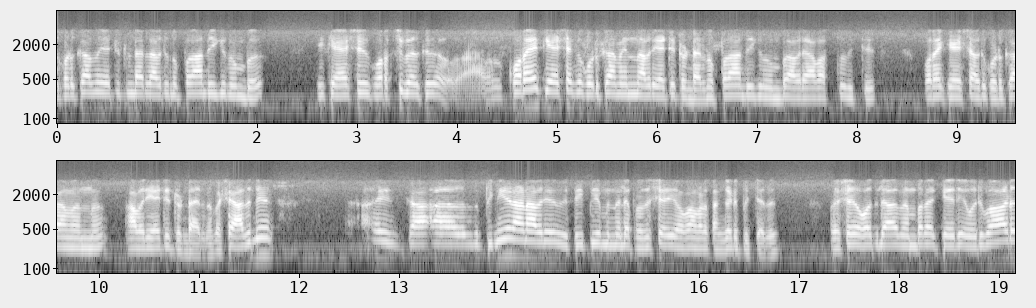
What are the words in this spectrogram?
കൊടുക്കാമെന്ന് ഏറ്റിട്ടുണ്ടായിരുന്നു അവർ മുപ്പതാം തീയതിക്ക് മുമ്പ് ഈ ക്യാഷ് കുറച്ച് പേർക്ക് കുറെ ക്യാഷൊക്കെ കൊടുക്കാമെന്ന് അവർ ഏറ്റിട്ടുണ്ടായിരുന്നു. മുപ്പതാം തീയതിക്ക് മുമ്പ് അവർ ആ വസ്തു വിറ്റ് കുറെ ക്യാഷ് അവർ കൊടുക്കാമെന്ന് അവർ ഏറ്റിട്ടുണ്ടായിരുന്നു. പക്ഷെ അതിന് പിന്നീടാണ് അവർ സി പി എം ഇന്നലെ പ്രതിഷേധ യോഗം അവിടെ സംഘടിപ്പിച്ചത്. പ്രതിഷേധ യോഗത്തിൽ ആ മെമ്പറെ കയറി ഒരുപാട്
